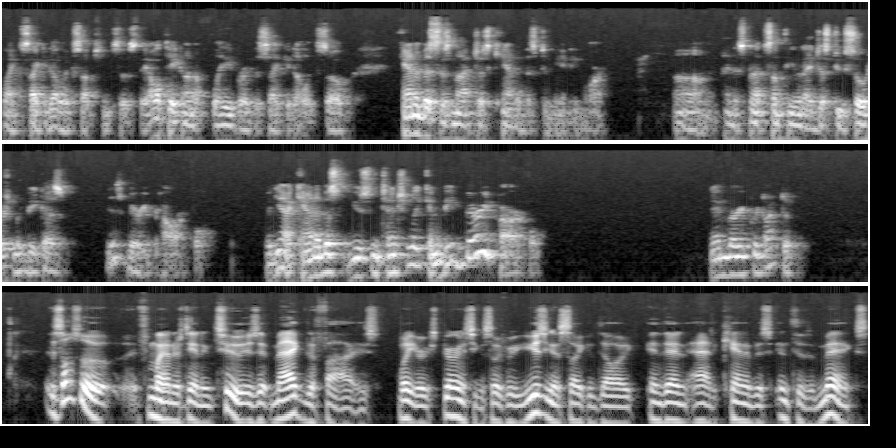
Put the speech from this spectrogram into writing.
like psychedelic substances. They all take on a flavor of the psychedelic. So cannabis is not just cannabis to me anymore, um, and it's not something that I just do socially because it is very powerful. But yeah, cannabis used intentionally can be very powerful and very productive. It's also, from my understanding too, is it magnifies what you're experiencing. So if you're using a psychedelic and then add cannabis into the mix,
